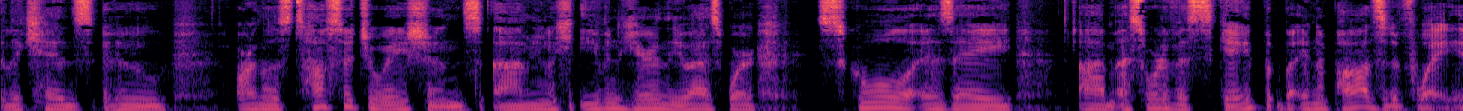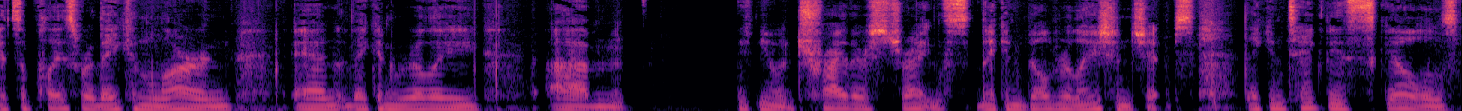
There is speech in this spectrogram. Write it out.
the kids who are in those tough situations. Um, you know, even here in the U.S., where school is a um, a sort of escape, but in a positive way. It's a place where they can learn and they can really um, you know try their strengths. They can build relationships. They can take these skills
